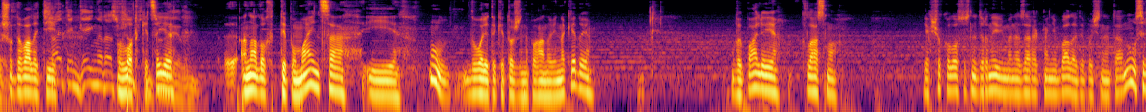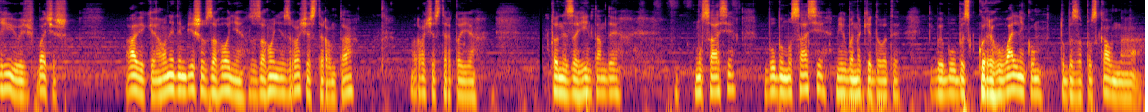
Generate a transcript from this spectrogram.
що давали ті лодки. Це є е, аналог типу Майнца і ну, доволі таки теж непогано він накидує. Випалює класно. Якщо колосус не дурний, він мене зараз канібалити почне. Та, ну, Сергійович, бачиш, авіки, а вони тим більше в загоні. В загоні з Рочестером, та? Рочестер то є. То не загін там, де Мусасі. Був би Мусасі, міг би накидувати. Якби був би з коригувальником, то би запускав на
